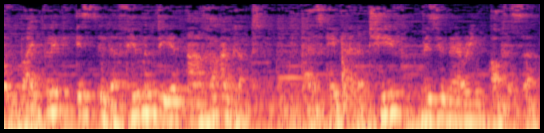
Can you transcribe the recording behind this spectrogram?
Und Weitblick ist in der Firmen-DNA verankert. Es gibt einen Chief Visionary Officer.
